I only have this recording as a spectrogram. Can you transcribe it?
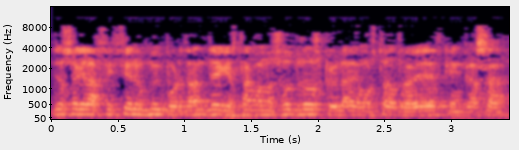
Yo sé que la afición es muy importante, que está con nosotros, que hoy la ha demostrado otra vez, que en casa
